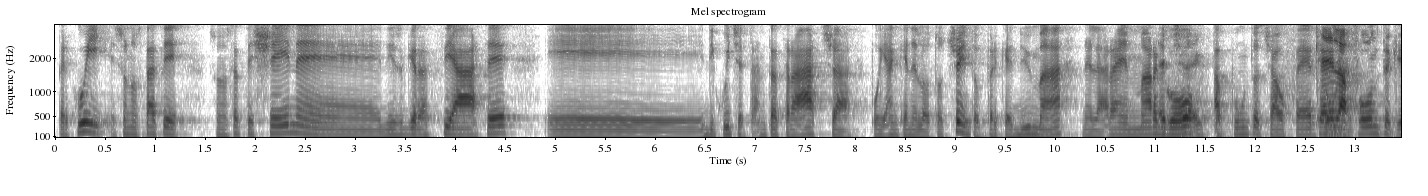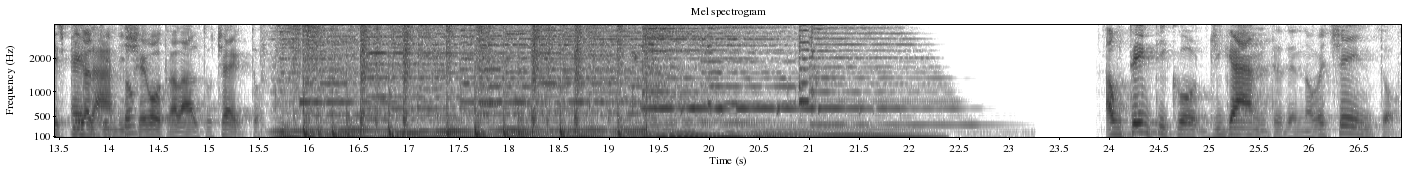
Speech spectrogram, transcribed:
Per cui sono state, sono state scene disgraziate e di cui c'è tanta traccia, poi anche nell'Ottocento, perché Dumas nella Reine Margot Eh, certo. appunto ci ha offerto... Che è la fonte che ispira il film di Esatto. Chéreau, tra l'altro, certo. Autentico gigante del Novecento,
